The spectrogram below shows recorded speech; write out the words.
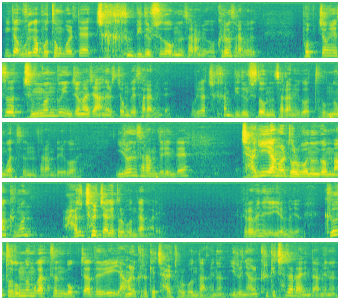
그러니까 우리가 보통 볼 때 참 믿을 수도 없는 사람이고 그런 사람은 법정에서 증언도 인정하지 않을 정도의 사람인데 우리가 참 믿을 수도 없는 사람이고 도둑놈 같은 사람들이고 이런 사람들인데 자기 양을 돌보는 것만큼은 아주 철저하게 돌본단 말이에요. 그러면 이제 이런 거죠. 그 도둑놈 같은 목자들이 양을 그렇게 잘 돌본다면은 이런 양을 그렇게 찾아다닌다면은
